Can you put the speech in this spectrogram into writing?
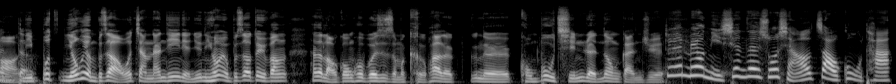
啊。你不，你永远不知道。我讲难听一点，就你永远不知道对方她的老公会不会是什么可怕的那恐怖情人那种感觉。对，没有。你现在说想要照顾她，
